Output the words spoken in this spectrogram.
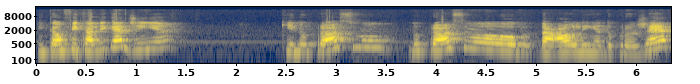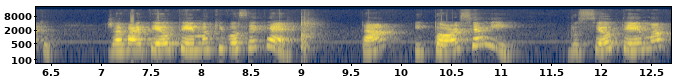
Então, fica ligadinha que no próximo, no próximo da aulinha do projeto já vai ter o tema que você quer, tá? E torce aí para o seu tema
